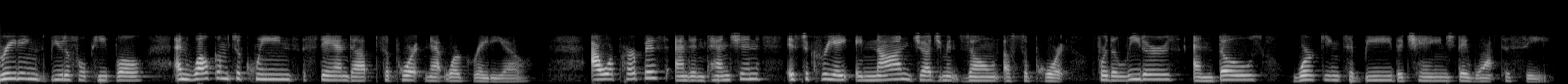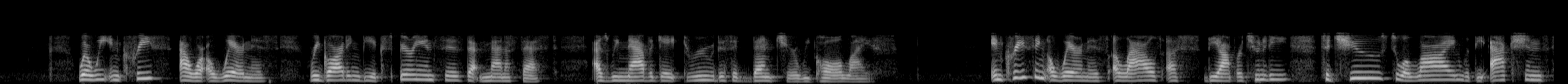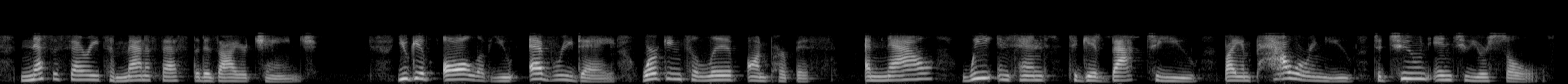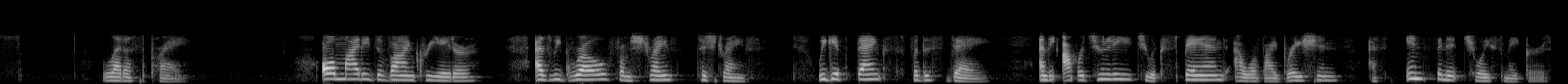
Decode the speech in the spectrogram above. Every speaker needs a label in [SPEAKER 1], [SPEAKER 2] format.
[SPEAKER 1] Greetings, beautiful people, and welcome to Queen's Stand Up Support Network Radio. Our purpose and intention is to create a non judgment zone of support for the leaders and those working to be the change they want to see, where we increase our awareness regarding the experiences that manifest as we navigate through this adventure we call life. Increasing awareness allows us the opportunity to choose to align with the actions necessary to manifest the desired change. You give all of you every day working to live on purpose. And now we intend to give back to you by empowering you to tune into your souls. Let us pray. Almighty Divine Creator, as we grow from strength to strength, we give thanks for this day and the opportunity to expand our vibration as infinite choice makers.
